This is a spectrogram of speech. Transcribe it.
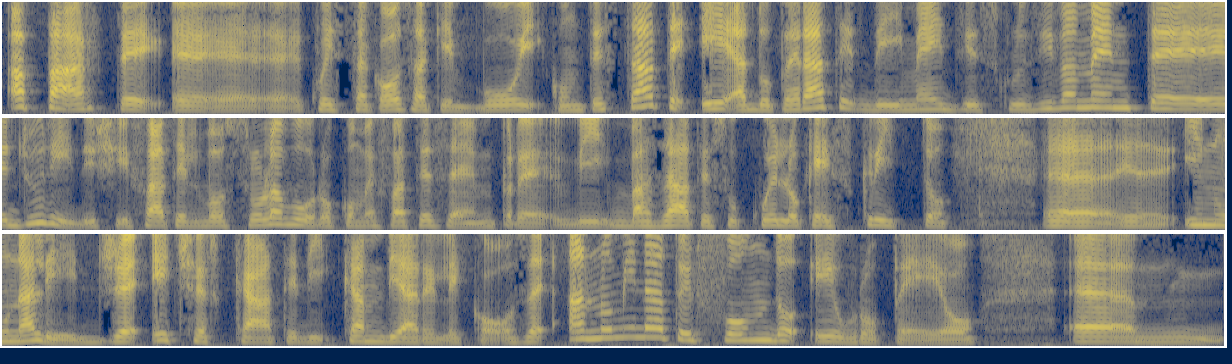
a parte eh, questa cosa che voi contestate e adoperate dei mezzi esclusivamente giuridici, fate il vostro lavoro come fate sempre, vi basate su quello che è scritto eh, in una legge e cercate di cambiare le cose. Ha nominato il Fondo europeo. Eh,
